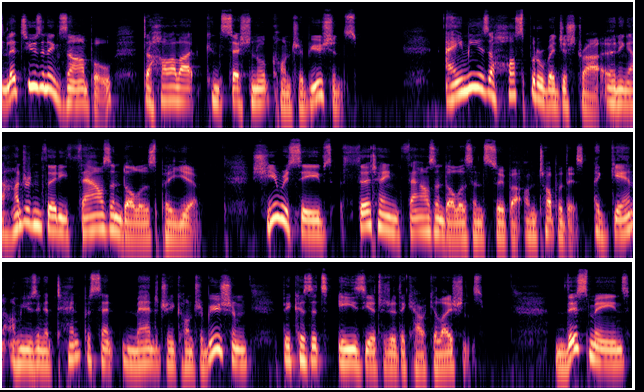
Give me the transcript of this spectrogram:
Let's use an example to highlight concessional contributions. Amy is a hospital registrar earning $130,000 per year. She receives $13,000 in super on top of this. Again, I'm using a 10% mandatory contribution because it's easier to do the calculations. This means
